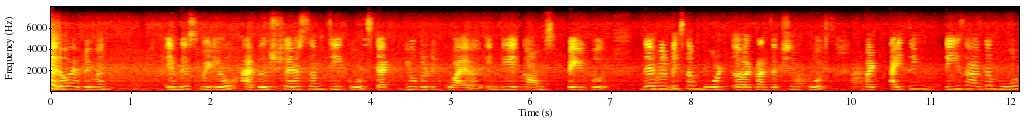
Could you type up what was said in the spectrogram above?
Hello everyone. In this video, I will share some T codes that you will require in the accounts payable. There will be some more uh, transaction codes, but I think these are the more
